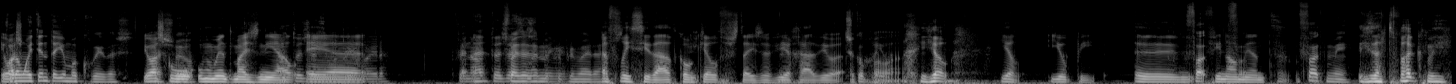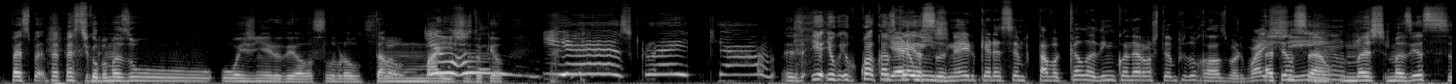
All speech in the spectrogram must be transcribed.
eu Foram acho, 81 corridas. eu acho que o, o momento mais genial é a, 81ª. Foi na É, foi a 81ª. primeira. a felicidade com que ele festeja via rádio. a Desculpa lá. E ele, e ele, Yupi, eh, Fuck- finalmente. Fuck me. Exato, fuck me. Peço, pe- pe- peço desculpa, mas o, o engenheiro dele celebrou tão mais do que ele. Yes, great job! Eu, eu, eu qua- quase E era um é esse. engenheiro que era sempre que estava caladinho quando eram os tempos do Rosberg. Baixinho. Atenção, mas, mas esse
